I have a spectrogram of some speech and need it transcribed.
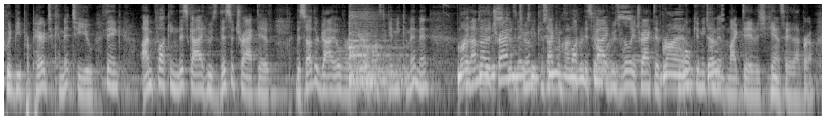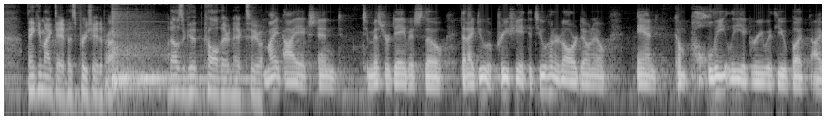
who'd be prepared to commit to you. Think, I'm fucking this guy who's this attractive, this other guy over here wants to give me commitment. Mike but I'm not Davis attracted to him because I can fuck this guy who's really attractive Brian, who won't give me commitment. Mike Davis, you can't say that, bro. Thank you, Mike Davis. Appreciate it, bro. That was a good call there, Nick, too. Might I extend to Mr. Davis, though, that I do appreciate the $200 dono and completely agree with you, but I,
